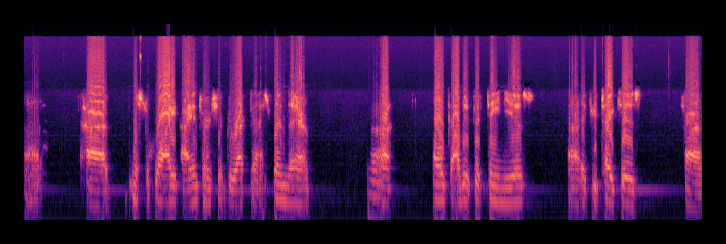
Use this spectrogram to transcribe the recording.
Uh, uh, Mr. White, our internship director, has been there, uh, oh, probably 15 years. Uh, if you take his uh,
